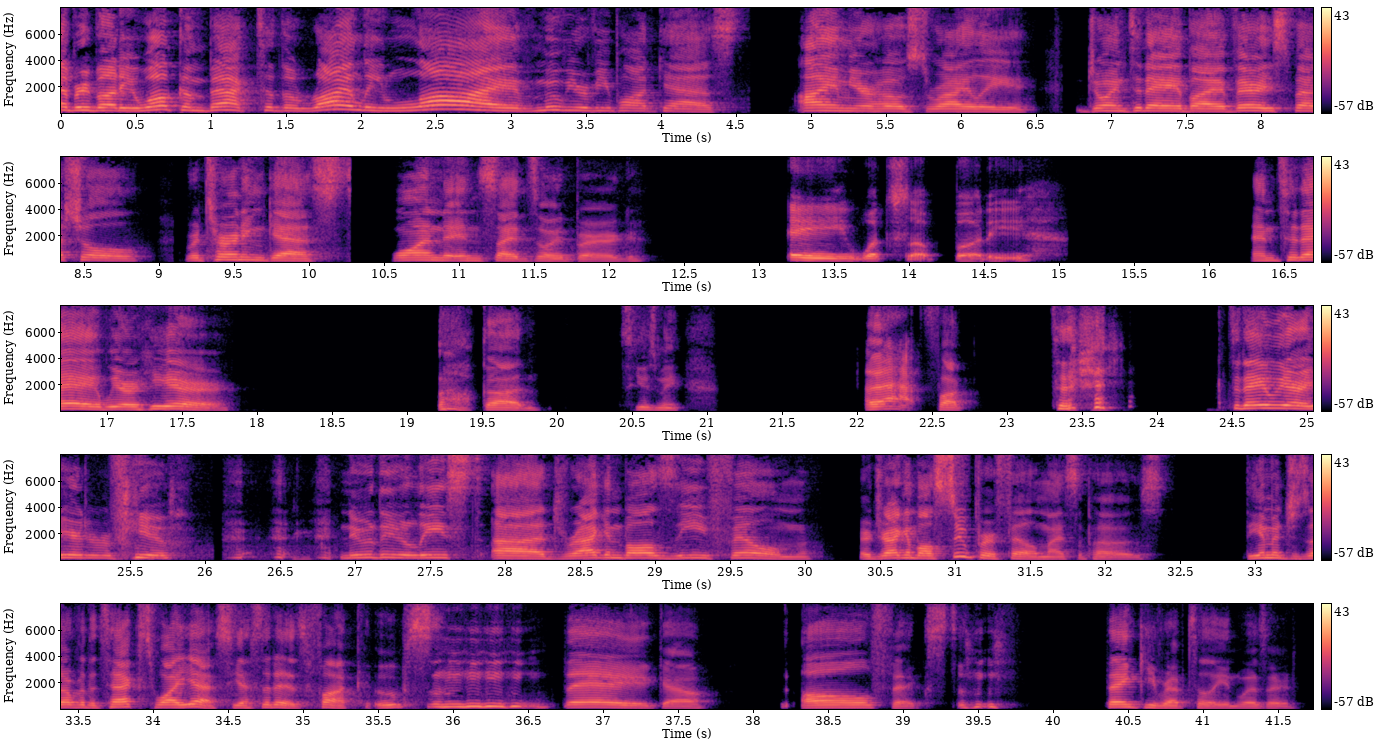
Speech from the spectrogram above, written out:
everybody. Welcome back to the Riely Live Movie Review Podcast. I am your host, Riely, joined today by a very special returning guest, one Insight Zoidberg. Hey, what's up, buddy? And today we are here. Oh, God. Excuse me. Ah, fuck. today we are here to review newly released uh, Dragon Ball Z film or Dragon Ball Super film, I suppose. The image is over the text. Why, yes, yes, it is. Fuck. Oops. there you go. All fixed. Thank you, Reptilian Wizard.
